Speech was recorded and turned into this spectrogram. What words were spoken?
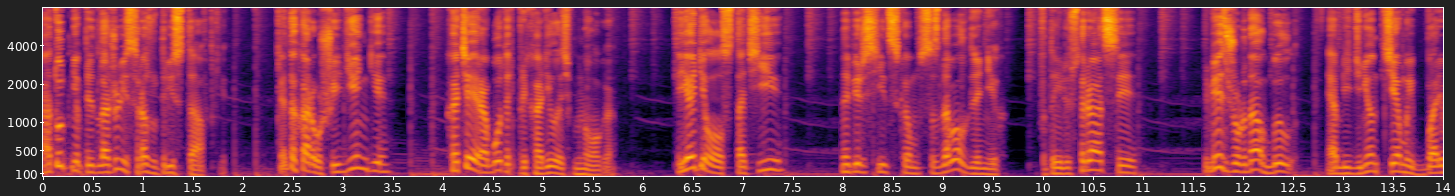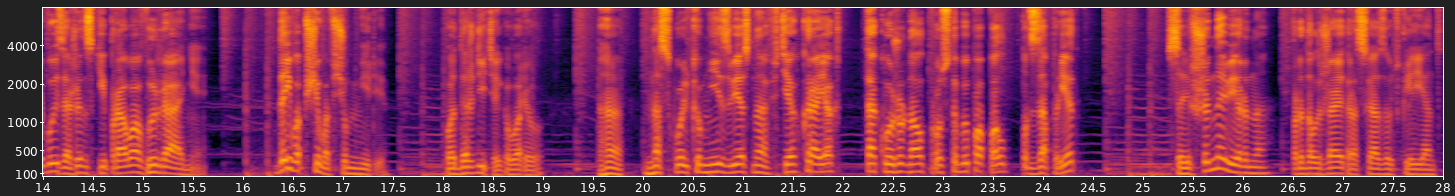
А тут мне предложили сразу три ставки – это хорошие деньги, хотя и работать приходилось много. Я делал статьи на персидском, создавал для них фотоиллюстрации. Весь журнал был объединен темой борьбы за женские права в Иране, да и вообще во всем мире. Подождите, говорю. А, насколько мне известно, в тех краях такой журнал просто бы попал под запрет. Совершенно верно, продолжает рассказывать клиент.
